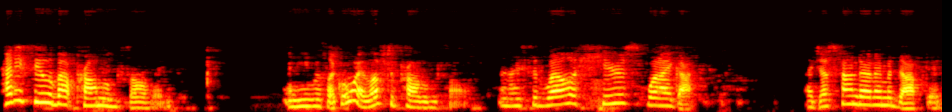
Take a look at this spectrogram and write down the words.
"How do you feel about problem solving?" And he was like, "Oh, I love to problem solve." And I said, "Well, here's what I got. I just found out I'm adopted.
